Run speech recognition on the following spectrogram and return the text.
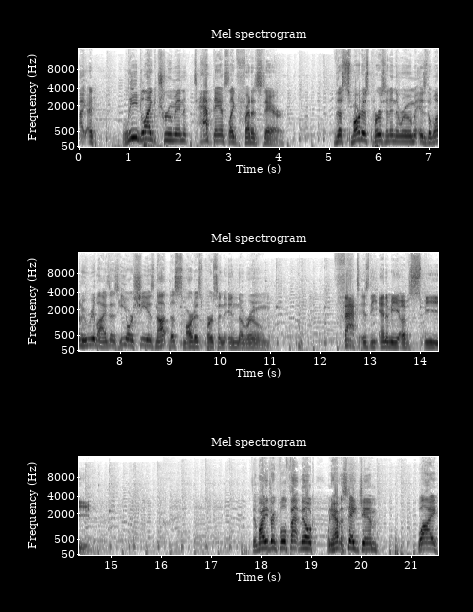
I, I lead like Truman, tap dance like Fred Astaire. The smartest person in the room is the one who realizes he or she is not the smartest person in the room. Fat is the enemy of speed. Then why do you drink full fat milk when you're having a steak, Jim? Why?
